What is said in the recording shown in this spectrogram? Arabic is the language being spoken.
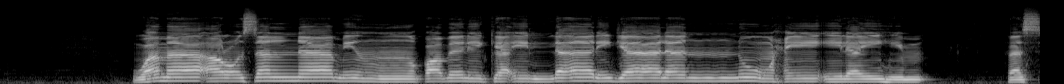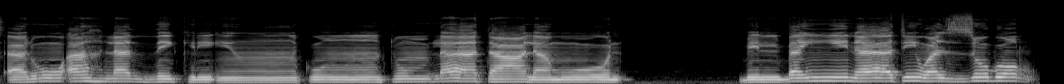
وما أرسلنا من قبلك إلا رجالا نوحي إليهم فاسألوا أهل الذكر إن كنتم لا تعلمون بالبينات والزبر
